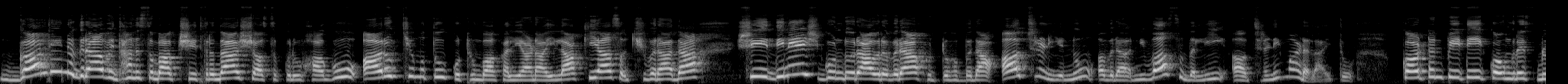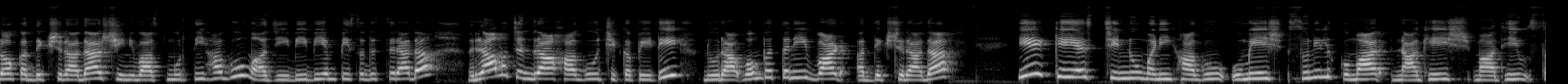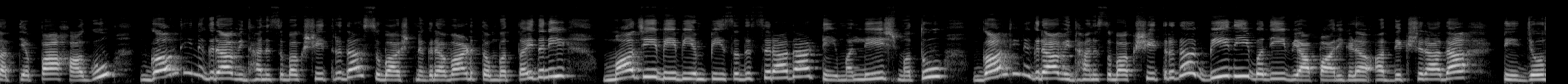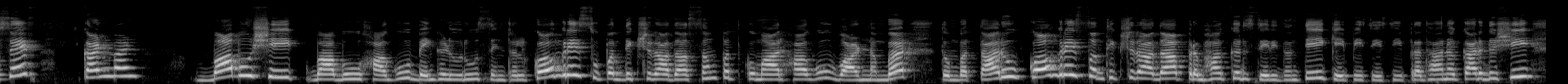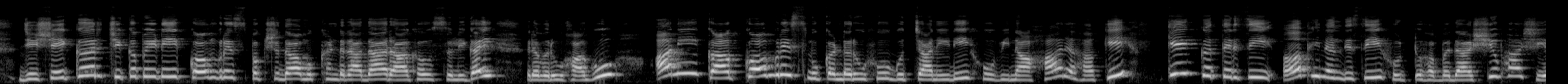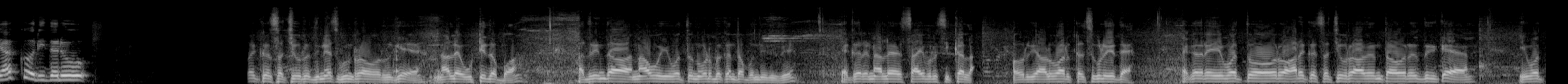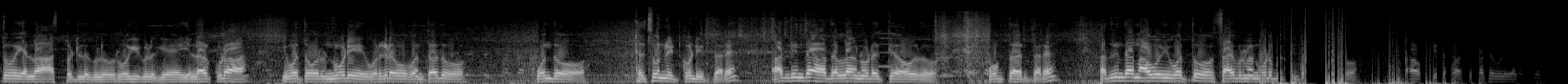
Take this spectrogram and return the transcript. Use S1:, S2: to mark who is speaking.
S1: ಗಾಂಧಿನಗರ ವಿಧಾನಸಭಾ ಕ್ಷೇತ್ರದ ಶಾಸಕರು ಹಾಗೂ ಆರೋಗ್ಯ ಮತ್ತು ಕುಟುಂಬ ಕಲ್ಯಾಣ ಇಲಾಖೆಯ ಸಚಿವರಾದ ಶ್ರೀ ದಿನೇಶ್ ಗುಂಡೂರಾವ್ ರವರ ಹುಟ್ಟುಹಬ್ಬದ ಆಚರಣೆಯನ್ನು ಅವರ ನಿವಾಸದಲ್ಲಿ ಆಚರಣೆ ಮಾಡಲಾಯಿತು. ಕಾಟನ್ಪೇಟೆ ಕಾಂಗ್ರೆಸ್ ಬ್ಲಾಕ್ ಅಧ್ಯಕ್ಷರಾದ ಶ್ರೀನಿವಾಸ್ ಮೂರ್ತಿ ಹಾಗೂ ಮಾಜಿ ಬಿಬಿಎಂಪಿ ಸದಸ್ಯರಾದ ರಾಮಚಂದ್ರ ಹಾಗೂ ಚಿಕ್ಕಪೇಟೆ ನೂರ ಒಂಬತ್ತನೇ ವಾರ್ಡ್ ಅಧ್ಯಕ್ಷರಾದ ಎಕೆಎಸ್ ಚಿನ್ನುಮಣಿ ಹಾಗೂ ಉಮೇಶ್, ಸುನಿಲ್ ಕುಮಾರ್, ನಾಗೇಶ್, ಮಾಧೇವ್, ಸತ್ಯಪ್ಪ ಹಾಗೂ ಗಾಂಧಿನಗರ ವಿಧಾನಸಭಾ ಕ್ಷೇತ್ರದ ಸುಭಾಷ್ ನಗರ ವಾರ್ಡ್ ತೊಂಬತ್ತೈದನೇ ಮಾಜಿ ಬಿಬಿಎಂಪಿ ಸದಸ್ಯರಾದ ಟಿ ಮಲ್ಲೇಶ್ ಮತ್ತು ಗಾಂಧಿನಗರ ವಿಧಾನಸಭಾ ಕ್ಷೇತ್ರದ ಬೀದಿ ಬದಿ ವ್ಯಾಪಾರಿಗಳ ಅಧ್ಯಕ್ಷರಾದ ಟಿ ಜೋಸೆಫ್, ಕಣ್ಮಣ್ ಬಾಬು ಶೇಖ್ ಬಾಬು ಹಾಗೂ ಬೆಂಗಳೂರು ಸೆಂಟ್ರಲ್ ಕಾಂಗ್ರೆಸ್ ಉಪಾಧ್ಯಕ್ಷರಾದ ಸಂಪತ್ ಕುಮಾರ್ ಹಾಗೂ ವಾರ್ಡ್ ನಂಬರ್ ತೊಂಬತ್ತಾರು ಕಾಂಗ್ರೆಸ್ ಅಧ್ಯಕ್ಷರಾದ ಪ್ರಭಾಕರ್ ಸೇರಿದಂತೆ ಕೆಪಿಸಿಸಿ ಪ್ರಧಾನ ಕಾರ್ಯದರ್ಶಿ ಜಿ ಶೇಖರ್ ಚಿಕ್ಕಪೇಟೆ ಕಾಂಗ್ರೆಸ್ ಪಕ್ಷದ ಮುಖಂಡರಾದ ರಾಘವ್ ಸುಲಿಗೈ ರವರು ಹಾಗೂ ಅನೇಕ ಕಾಂಗ್ರೆಸ್ ಮುಖಂಡರು ಹೂಗುಚ್ಚ ನೀಡಿ ಹೂವಿನ ಹಾರ ಹಾಕಿ ಕೇಕ್ ಕತ್ತರಿಸಿ, ಅಭಿನಂದಿಸಿ ಹುಟ್ಟುಹಬ್ಬದ ಶುಭಾಶಯ ಕೋರಿದರು.
S2: ಸಚಿವರು ದಿನೇಶ್ ಗುಂಡ್ರಾವ್ ಅವರಿಗೆ ನಾಳೆ ಹುಟ್ಟಿದಬ್ಬ. ಅದರಿಂದ ನಾವು ಇವತ್ತು ನೋಡಬೇಕಂತ ಬಂದಿದ್ದೀವಿ. ಯಾಕಂದರೆ ನಾಳೆ ಸಾಹೇಬರು ಸಿಕ್ಕಲ್ಲ. ಅವ್ರಿಗೆ ಹಲವಾರು ಕೆಲಸಗಳು ಇದೆ. ಯಾಕಂದರೆ ಇವತ್ತು ಅವರು ಆರೋಗ್ಯ ಸಚಿವರು ಆದಂಥವ್ರದಕ್ಕೆ ಇವತ್ತು ಎಲ್ಲ ಹಾಸ್ಪಿಟ್ಲ್ಗಳು, ರೋಗಿಗಳಿಗೆ ಎಲ್ಲರೂ ಕೂಡ ಇವತ್ತು ಅವರು ನೋಡಿ ಹೊರಗಡೆ ಹೋಗುವಂಥದ್ದು ಒಂದು ಕೆಲಸವನ್ನು ಇಟ್ಕೊಂಡಿರ್ತಾರೆ. ಆದ್ದರಿಂದ ಅದೆಲ್ಲ ನೋಡೋಕ್ಕೆ ಅವರು ಹೋಗ್ತಾ ಇರ್ತಾರೆ. ಅದರಿಂದ ನಾವು ಇವತ್ತು ಸಾಹೇಬ್ರನ್ನ ನೋಡಬೇಕಂತ ಸುಭಾಷಗಳು ಹೇಳೋಕ್ಕೆ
